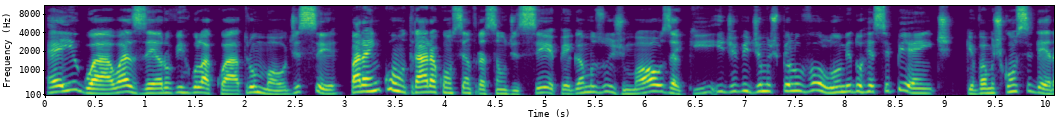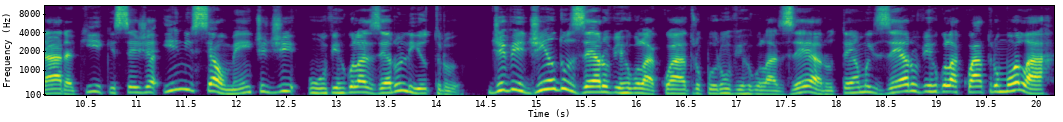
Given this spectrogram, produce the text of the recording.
é igual a 0,4 mol de c. Para encontrar a concentração de c, pegamos os mols aqui e dividimos pelo volume do recipiente, que vamos considerar aqui que seja inicialmente inicialmente de 1,0 litro. Dividindo 0,4 por 1,0, temos 0,4 molar.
